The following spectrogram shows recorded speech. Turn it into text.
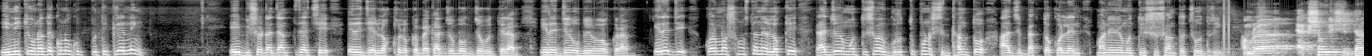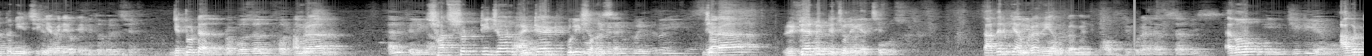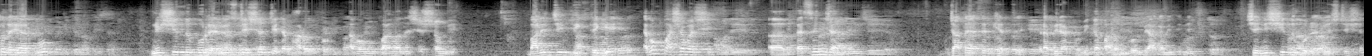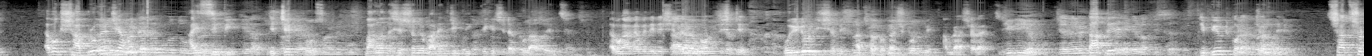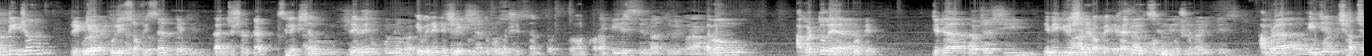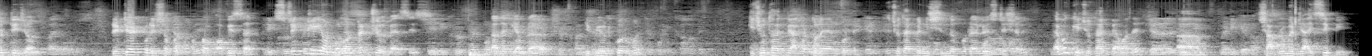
এ নিয়ে কি ওনাদের কোনো প্রতিক্রিয়া নেই? এই বিষয়টা জানতে চাইছে এর যে লক্ষ লক্ষ বেকার যুবক, যুবতীরা, এর রাজ্যের অভিভাবকরা। এর যে কর্মসংস্থানের লক্ষ্যে রাজ্য মন্ত্রিসভার গুরুত্বপূর্ণ সিদ্ধান্ত আজ ব্যক্ত করলেন মাননীয় মন্ত্রী সুশান্ত চৌধুরী। আমরা একসঙ্গে সিদ্ধান্ত নিয়েছি ক্যাবিনেটে যে টোটাল প্রপোজাল আমরা সাতষট্টি জন রিটায়ার্ড পুলিশ অফিসার যারা রিটায়ারমেন্টে চলে গেছে তাদেরকে আমরা রিএমপ্লয়মেন্ট এবং Agartala airport, Nischindapur railway station যেটা ভারত এবং বাংলাদেশের সঙ্গে বাণিজ্যিক দিক থেকে এবং পাশাপাশি প্যাসেঞ্জার যাতায়াতের ক্ষেত্রে এরা বিরাট ভূমিকা পালন করবে আগামী দিনে। সেই নিশ্চিন্দপুর রেলওয়ে স্টেশন এবং সাবরুমের যে আমাদের আইসিপি যে চেকপোস্ট বাংলাদেশের সঙ্গে বাণিজ্যিক দিক থেকে সেটা খোলা হয়েছে। এবং আগামী দিনে সেটা নর্থ ইস্টে করিডোর হিসাবে আত্মপ্রকাশ করবে। আমরা আশা রাখছি। তাতে- ডিপিউট করার জন্য সাতষট্টি জন রিটায়ার্ড পুলিশ অফিসারকে রাজ্য সরকার সিলেকশন দেবে। ক্যাবিনেটে সেই গুরুত্বপূর্ণ সিদ্ধান্ত গ্রহণ করা পিএসসির মাধ্যমে করা এবং আগরতলা এয়ারপোর্টে যেটা পঁচাশি ইমিগ্রেশনের অপেক্ষায় রয়েছে। ঘোষণা। আমরা এই যে সাতষট্টি জন retired police officer strictly on contractual basis তাদেরকে আমরা ডিপিউট করব। কিছু থাকবে আগরতলা এয়ারপোর্টে কিছু থাকবে নিশ্চিন্দপুর রেলওয়ে স্টেশন এবং কিছু থাকবে আমাদের সাবরুমের যে আইসিপি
